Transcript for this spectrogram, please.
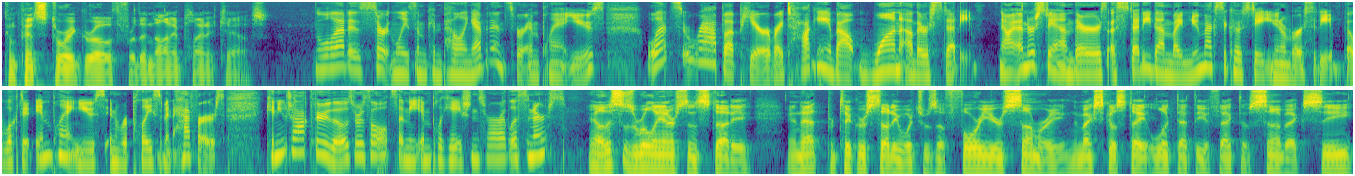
compensatory growth for the non implanted calves. Well, that is certainly some compelling evidence for implant use. Let's wrap up here by talking about one other study. Now, I understand there's a study done by New Mexico State University that looked at implant use in replacement heifers. Can you talk through those results and the implications for our listeners? Yeah, this is a really interesting study. In that particular study, which was a four year summary, New Mexico State looked at the effect of Synovex C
